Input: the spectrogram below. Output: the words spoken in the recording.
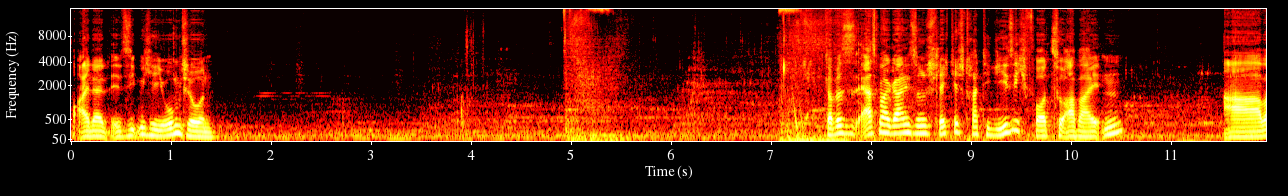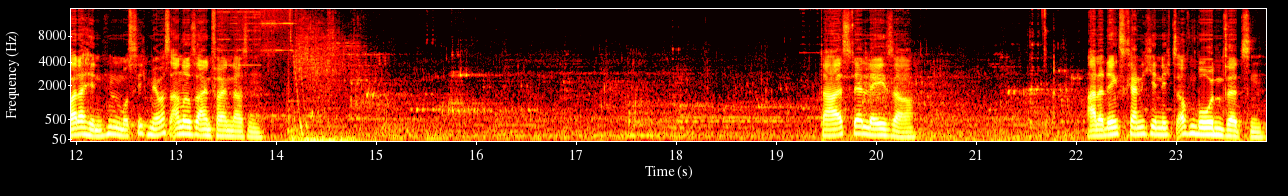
Alter, er sieht mich hier oben schon. Ich glaube, es ist erstmal gar nicht so eine schlechte Strategie, sich vorzuarbeiten. Aber da hinten muss ich mir was anderes einfallen lassen. Da ist der Laser. Allerdings kann ich hier nichts auf den Boden setzen.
